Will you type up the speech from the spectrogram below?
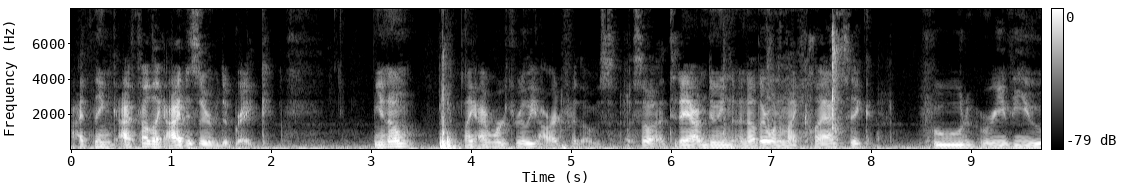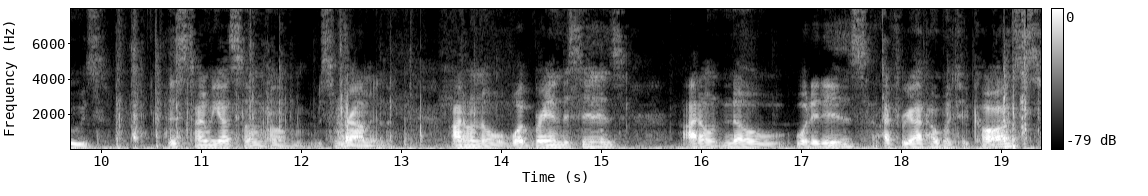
I think I felt like I deserved a break. You know, like I worked really hard for those. So uh, today I'm doing another one of my classic food reviews. This time we got some um some ramen. I don't know what brand this is. I don't know what it is. I forgot how much it costs.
